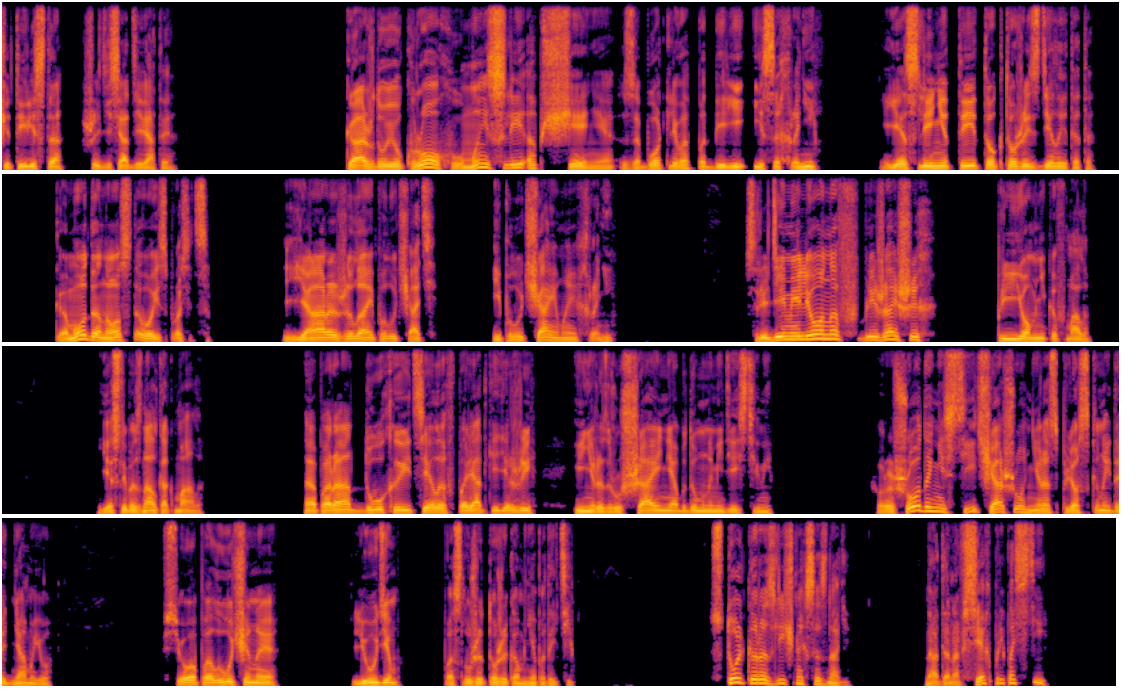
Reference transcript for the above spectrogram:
469. Каждую кроху мысли общения заботливо подбери и сохрани. Если не ты, то кто же сделает это? Кому дано, с того и спросится. Яро желай получать, и получаемое храни. Среди миллионов ближайших приемников мало. Если бы знал, как мало. Аппарат духа и тела в порядке держи и не разрушай необдуманными действиями. Хорошо донести чашу, не расплесканной до дня моего. Все полученное людям послужит тоже ко мне подойти. Столько различных сознаний. Надо на всех припасти.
